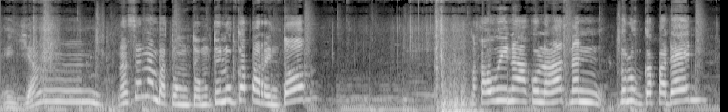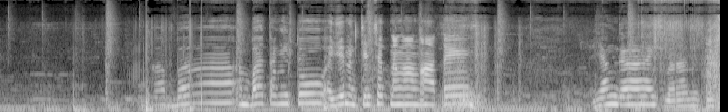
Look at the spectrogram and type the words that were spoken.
Ayan. Nasaan na ba, Tom Tom? Tulog ka pa rin, Tom? Nakauwi na ako lahat. Nan tulog ka pa din? Aba, ang batang ito. Ayan, nagchat-chat na nga ang ate. Ayan guys, marami pong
